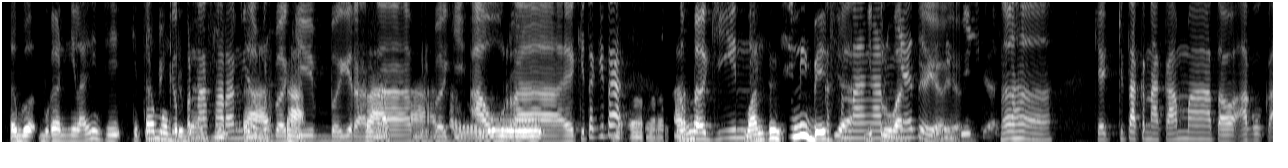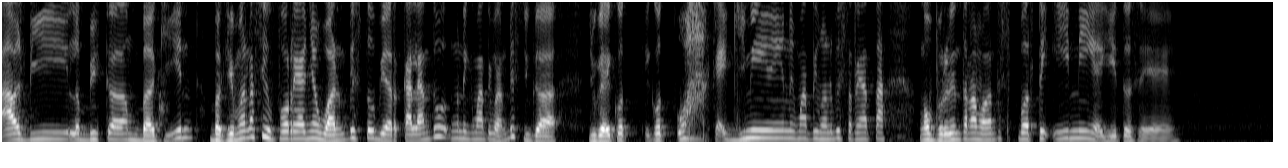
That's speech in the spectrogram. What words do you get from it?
Eh, bu- bukan ngilangin sih, kita lebih mau ke berbagi penasaran gitu rasa. berbagi berbagi rasa, Rasa, berbagi seru. aura ya kita kita karena ngebagiin One Piece ini beda kesenangannya gitu. One itu Piece ya, ini ya. beda. Nah, kayak kita ke Nakama atau aku ke Aldi lebih ke bagiin bagaimana sih euforianya One Piece tuh biar kalian tuh menikmati One Piece juga juga ikut ikut wah kayak gini nih nikmati One Piece ternyata ngobrolin tentang One Piece seperti ini kayak gitu sih.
